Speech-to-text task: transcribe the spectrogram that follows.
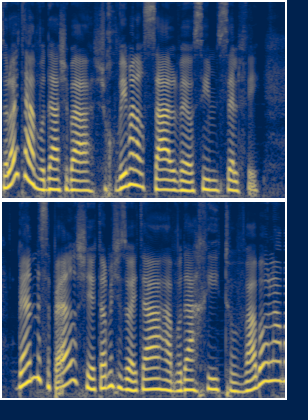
זו לא הייתה עבודה שבה שוכבים על ארסל ועושים סלפי. בן מספר שיותר משזו הייתה העבודה הכי טובה בעולם,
